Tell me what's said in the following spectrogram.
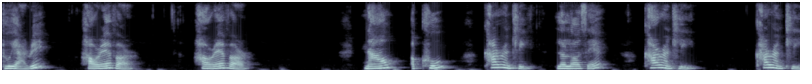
တို့ရတွင် however however now အခု currently လောလောဆယ် currently currently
